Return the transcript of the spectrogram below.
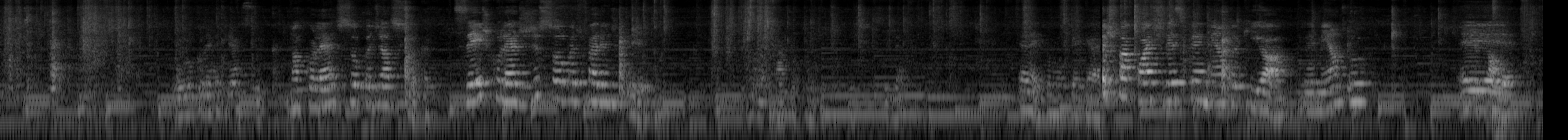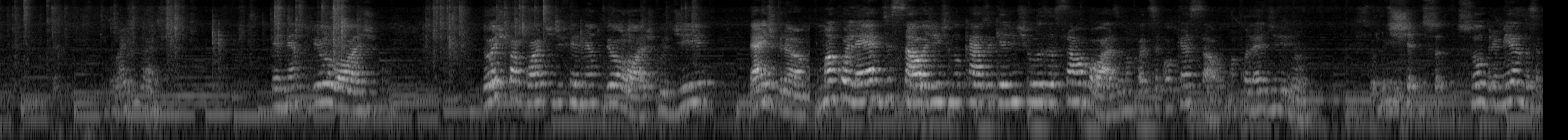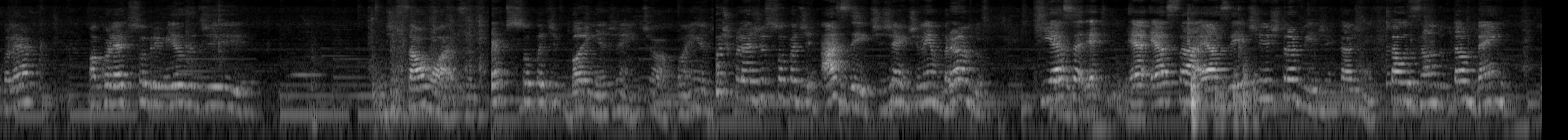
E uma colher de açúcar. uma colher de sopa de açúcar. 6 colheres de sopa de farinha de trigo. Peraí que eu vou pegar. Dois pacotes desse fermento aqui, ó. Fermento. É, fermento biológico. Dois pacotes de fermento biológico de 10 gramas. Uma colher de sal. A gente, no caso aqui, a gente usa sal rosa. Não pode ser qualquer sal. Uma colher de. Sobre Che- so- sobremesa, essa colher? Uma colher de sobremesa de, de sal rosa. Colher de sopa de banha, gente, ó, banha. Duas colheres de sopa de azeite. Gente, lembrando que essa é, é- essa é azeite extra virgem, tá, gente? Está usando também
